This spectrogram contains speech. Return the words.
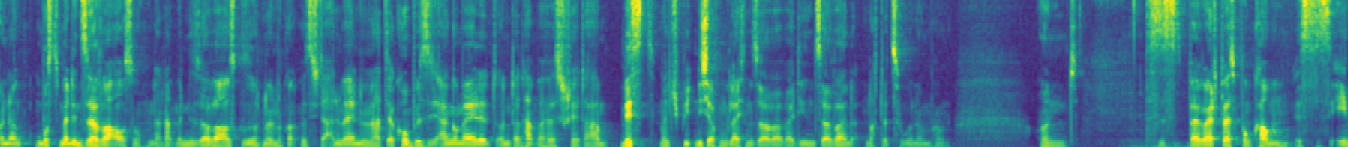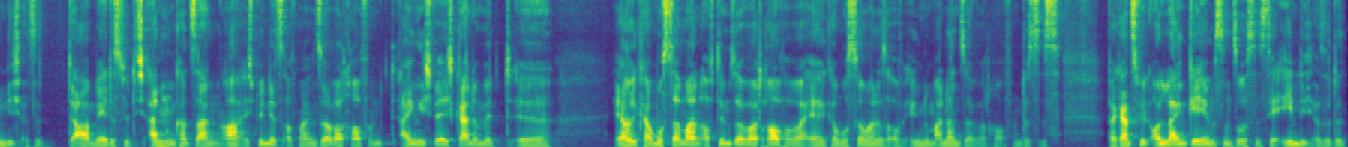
und dann musste man den Server aussuchen. Dann hat man den Server ausgesucht und dann konnte man sich da anmelden und dann hat der Kumpel sich angemeldet und dann hat man festgestellt, ah, Mist, man spielt nicht auf dem gleichen Server, weil die einen Server noch dazu genommen haben. Und das ist bei WordPress.com ist es ähnlich. Also da meldest du dich an und kannst sagen, ah, ich bin jetzt auf meinem Server drauf und eigentlich wäre ich gerne mit äh, Erika Mustermann auf dem Server drauf, aber Erika Mustermann ist auf irgendeinem anderen Server drauf. Und das ist bei ganz vielen Online-Games und so ist es ja ähnlich. Also du,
